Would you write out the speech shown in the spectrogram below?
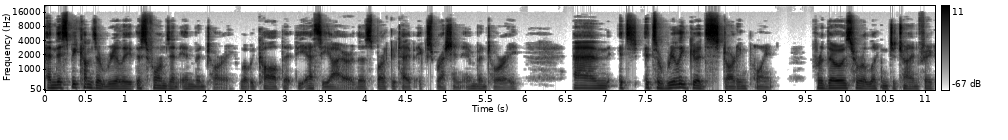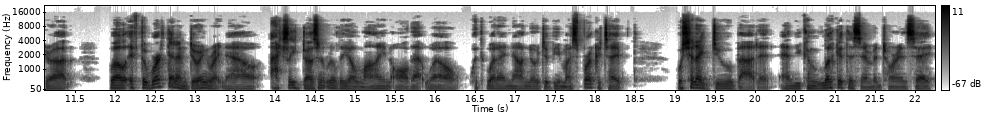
And this becomes a really, this forms an inventory, what we call the, the SEI or the Sparketype expression inventory. And it's, it's a really good starting point for those who are looking to try and figure out, well, if the work that I'm doing right now actually doesn't really align all that well with what I now know to be my Sparketype, what should I do about it? And you can look at this inventory and say,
